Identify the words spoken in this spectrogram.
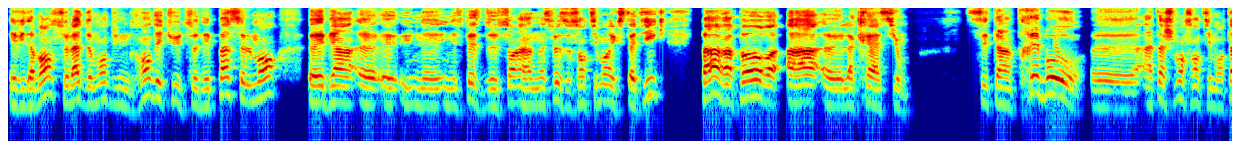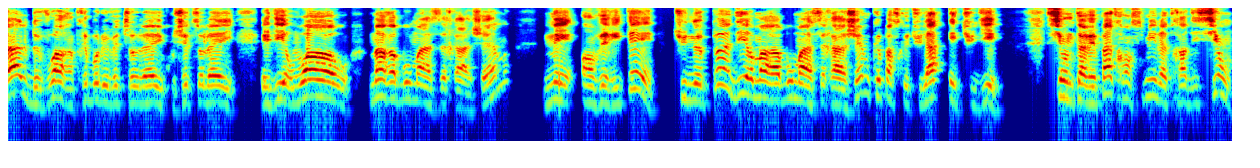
Évidemment, cela demande une grande étude. Ce n'est pas seulement euh, eh bien euh, euh, une, une, espèce de un espèce de sentiment extatique par rapport à la création. C'est un très beau attachement sentimental de voir un très beau lever de soleil, coucher de soleil et dire waouh, marabou ma'asecha. Mais en vérité, tu ne peux dire marabou ma'asecha Hashem que parce que tu l'as étudié. Si on ne t'avait pas transmis la tradition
